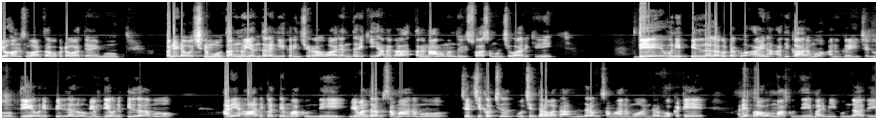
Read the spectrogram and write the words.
యోహాను సువార్త ఒకటో అధ్యాయము పన్నెండవ వచనము. తన్ను ఎందరు అంగీకరించారో వారందరికీ అనగా తన నామందు విశ్వాసం ఉంచి వారికి దేవుని పిల్లలగుటకు ఆయన అధికారము అనుగ్రహించను. దేవుని పిల్లలు మేము దేవుని పిల్లలము అనే ఆధిపత్యం మాకుంది. మేమందరం సమానము. చర్చికి వచ్చిన వచ్చిన తర్వాత అందరం సమానము. అందరం ఒకటే. అనే భావం మాకుంది. మరి మీకుందా అది?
